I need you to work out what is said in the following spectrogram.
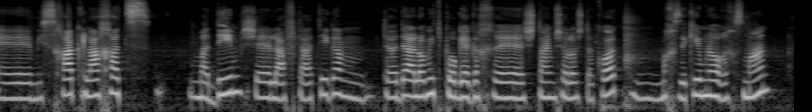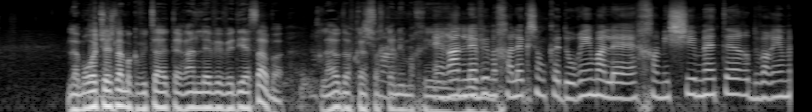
אה, משחק לחץ מדהים, שלהפתעתי גם, אתה יודע, לא מתפוגג אחרי 2-3 דקות, מחזיקים לאורך זמן. למרות שיש לה בקבוצה את ערן לוי ודיה סבא. לאו דווקא השחקנים הכי... ערן לוי מחלק שם כדורים על אה, 50 מטר, דברים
